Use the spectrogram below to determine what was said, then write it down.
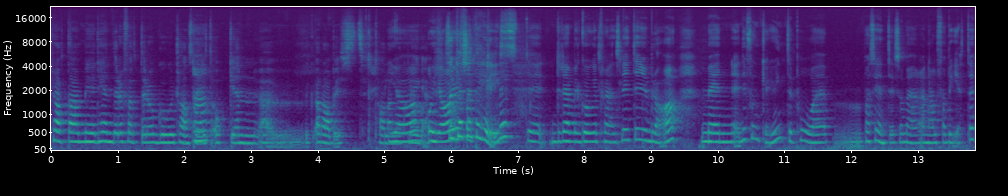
prata med händer och fötter och Google Translate och en äh, arabiskt talande Ja, kollega. och jag Som kanske inte heller- eh, Det där med Google Translate är ju bra men det funkar ju inte på eh, patienter som är analfabeter.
